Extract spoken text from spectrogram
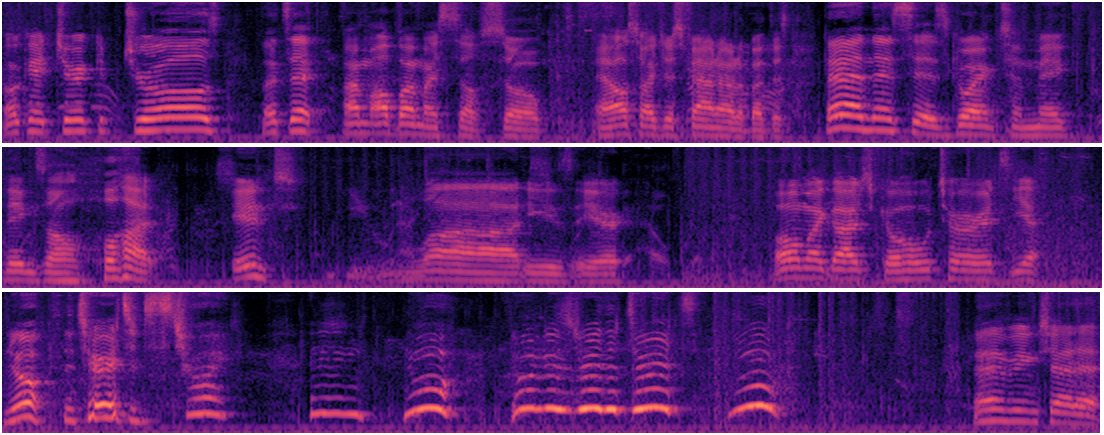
Okay, turret controls. That's it. I'm all by myself, so. And also, I just found out about this. And this is going to make things a lot. Int. lot easier. Oh my gosh, go turrets. Yeah. No, the turrets are destroyed. No, don't destroy the turrets. No. I'm being shot at.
